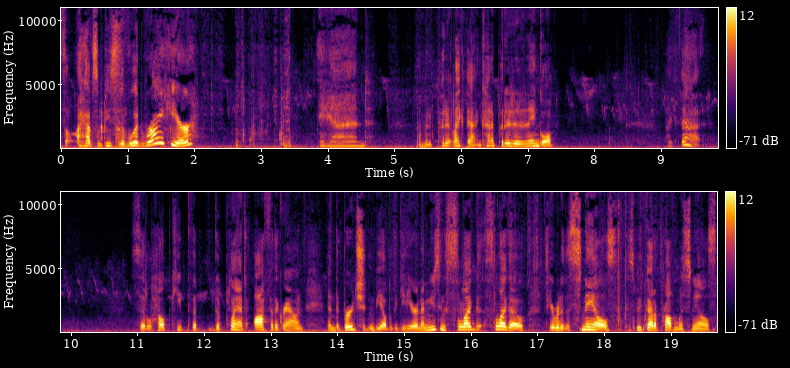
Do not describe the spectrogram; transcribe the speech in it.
So I have some pieces of wood right here. And I'm going to put it like that and kind of put it at an angle. Like that. So it'll help keep the, the plant off of the ground and the birds shouldn't be able to get here. And I'm using slug Sluggo to get rid of the snails because we've got a problem with snails.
